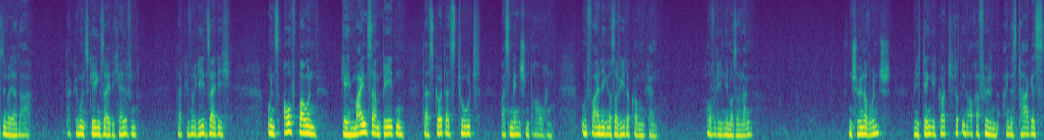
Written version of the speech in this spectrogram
sind wir ja da. Da können wir uns gegenseitig helfen, da können wir gegenseitig uns aufbauen, gemeinsam beten, dass Gott das tut, was Menschen brauchen und vor allen Dingen, dass er wiederkommen kann. Hoffentlich nicht mehr so lang. Das ist ein schöner Wunsch. Und ich denke, Gott wird ihn auch erfüllen eines Tages.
